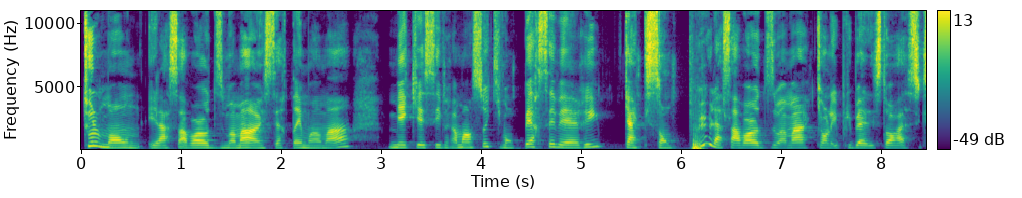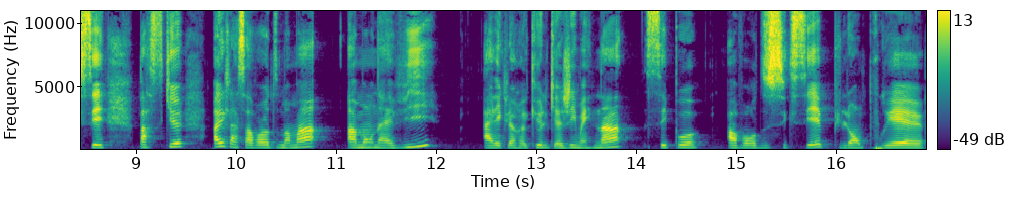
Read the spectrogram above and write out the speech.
tout le monde est la saveur du moment à un certain moment, mais que c'est vraiment ceux qui vont persévérer quand ils sont plus la saveur du moment qui ont les plus belles histoires à succès. Parce que être la saveur du moment, à mon avis, avec le recul que j'ai maintenant, c'est pas avoir du succès. Puis là, on pourrait,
